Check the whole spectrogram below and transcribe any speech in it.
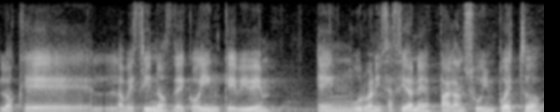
los, que, los vecinos de Coín que viven en urbanizaciones pagan sus impuestos,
